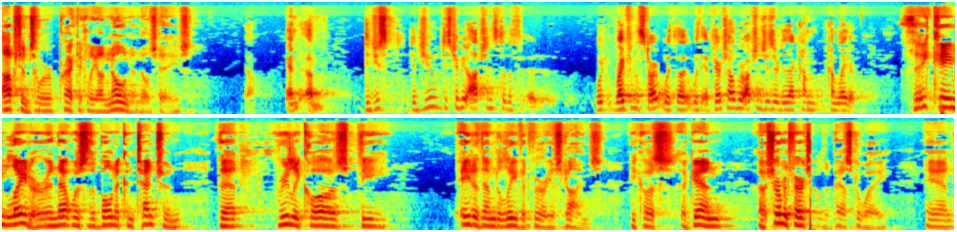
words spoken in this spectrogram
options were practically unknown in those days. Yeah. And um, did you did you distribute options to the uh, right from the start with uh, with at Fairchild were options used, or did that come come later? They came later, and that was the bone of contention that really caused the eight of them to leave at various times. Because, again, uh, Sherman Fairchild had passed away, and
